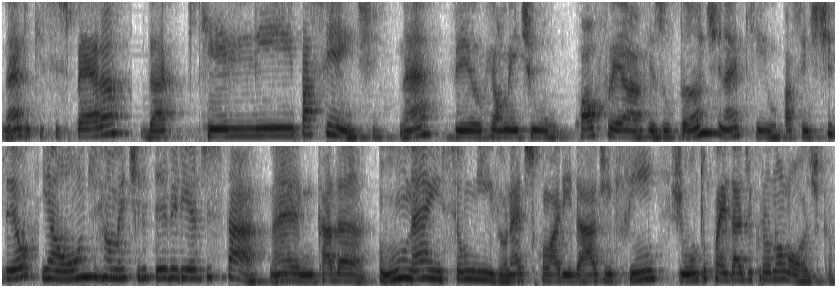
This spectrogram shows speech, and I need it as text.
né, do que se espera daquele paciente, né? Ver realmente o, qual foi a resultante, né, que o paciente te deu e aonde realmente ele deveria de estar, né, em cada um, né, em seu nível, né, de escolaridade, enfim, junto com a idade cronológica.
